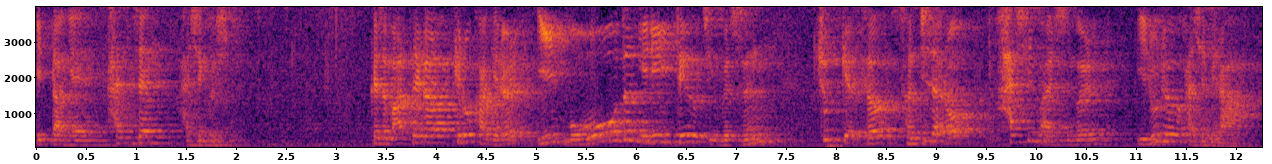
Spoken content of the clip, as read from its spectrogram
이 땅에 탄생하신 것입니다. 그래서 마태가 기록하기를 이 모든 일이 되어진 것은 주께서 선지자로 하신 말씀을 이루려 하심이라.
